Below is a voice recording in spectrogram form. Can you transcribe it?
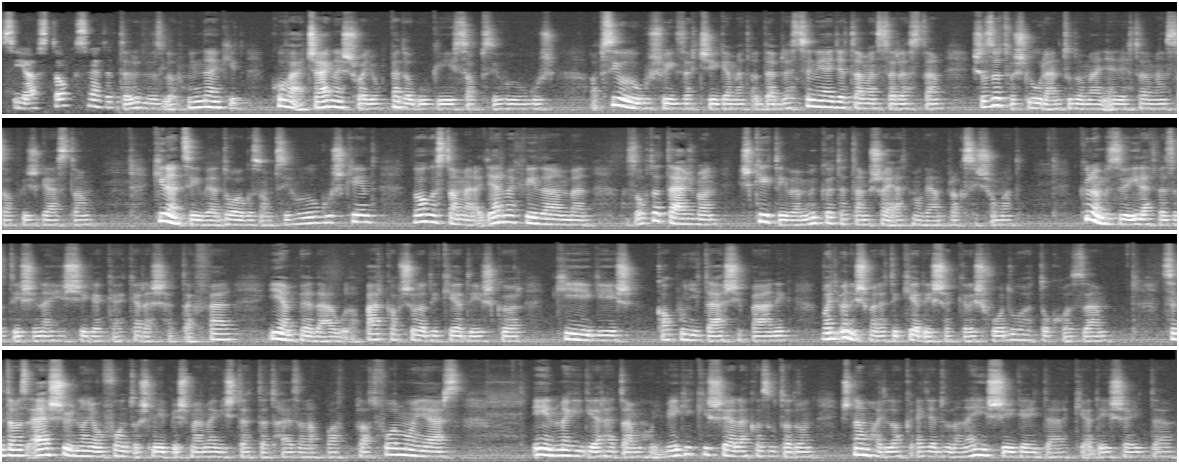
Sziasztok! Szeretettel üdvözlök mindenkit! Kovács Ágnes vagyok, pedagógiai szakpszichológus. A pszichológus végzettségemet a Debreceni Egyetemen szereztem, és az Ötvös Lórán Tudomány Egyetemen szakvizsgáztam. Kilenc éve dolgozom pszichológusként, dolgoztam már a gyermekvédelemben, az oktatásban, és két éve működtetem saját magánpraxisomat. Különböző életvezetési nehézségekkel kereshettek fel, ilyen például a párkapcsolati kérdéskör, kiégés, kapunyítási pánik, vagy önismereti kérdésekkel is fordulhattok hozzám. Szerintem az első nagyon fontos lépés már meg is tetted, ha ezen a platformon jársz. Én megígérhetem, hogy végigkísérlek az utadon, és nem hagylak egyedül a nehézségeiddel, kérdéseiddel.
